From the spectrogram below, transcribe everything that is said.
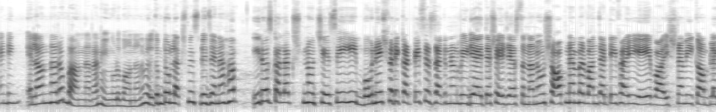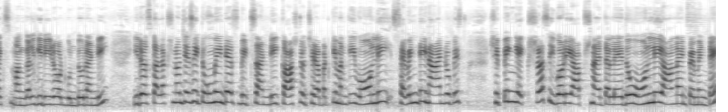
అండ్ ఎలా ఉన్నారు? బాగున్నారా? నేను కూడా బాగున్నాను. Welcome to Lakshmi's design hub ఈరోజు కలెక్షన్ వచ్చేసి భువనేశ్వరి కట్ పీసెస్ దగ్గర నుండి వీడియో అయితే షేర్ చేస్తున్నాను. Shop number one thirty five A Vaishnavi complex Mangalagiri road Guntur అండి ఈరోజు కలెక్షన్ వచ్చేసి టూ మీటర్స్ బిట్స్ అండి. కాస్ట్ వచ్చేటప్పటికి మనకి only seventy nine rupees shipping extra COD option అయితే లేదు. ఓన్లీ ఆన్లైన్ పేమెంటే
